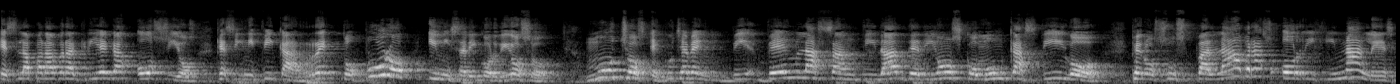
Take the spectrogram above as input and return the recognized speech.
es la palabra griega ocios, que significa recto, puro y misericordioso. Muchos, escuchen, ven la santidad de Dios como un castigo, pero sus palabras originales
